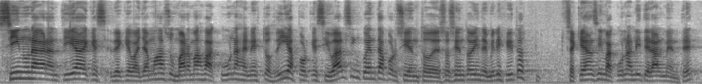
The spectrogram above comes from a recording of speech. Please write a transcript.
sin una garantía de que, de que vayamos a sumar más vacunas en estos días? Porque si va al 50% de esos 120 mil inscritos, se quedan sin vacunas literalmente.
